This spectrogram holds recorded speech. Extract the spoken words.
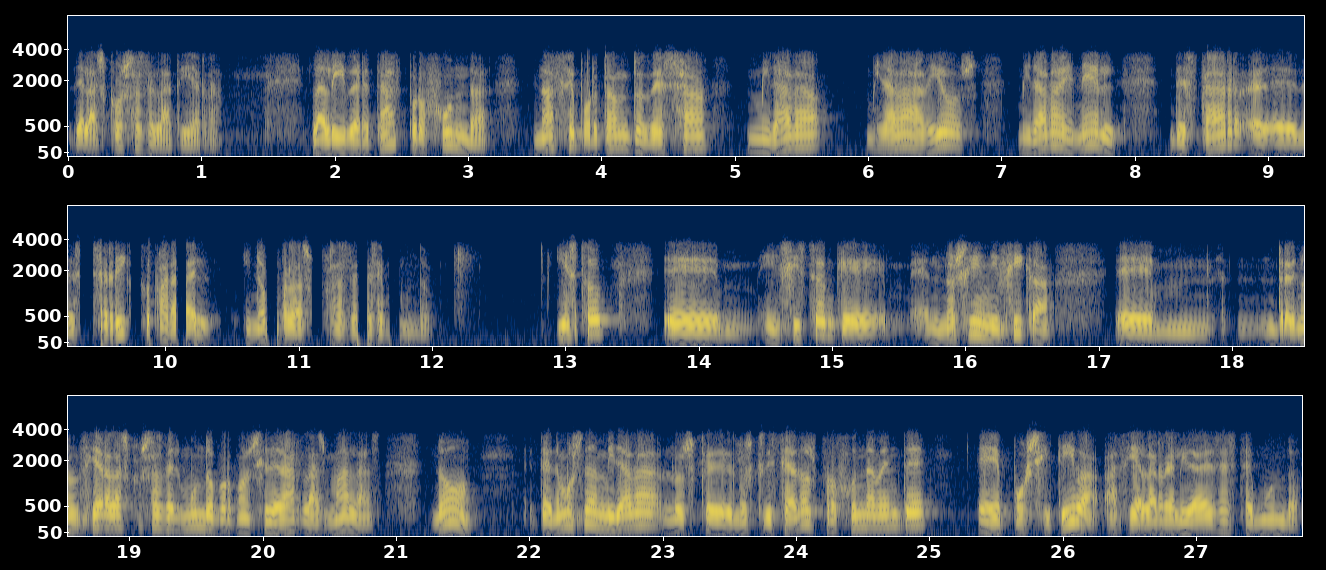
de las cosas de la tierra. La libertad profunda nace, por tanto, de esa mirada, mirada a Dios, mirada en Él, de estar, eh, de ser rico para Él y no para las cosas de ese mundo. Y esto, eh, insisto en que no significa eh, renunciar a las cosas del mundo por considerarlas malas. No, tenemos una mirada los que los cristianos profundamente eh, positiva hacia las realidades de este mundo,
